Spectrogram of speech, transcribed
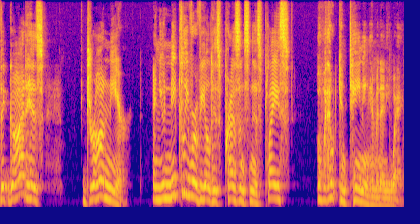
that God has drawn near and uniquely revealed his presence in this place, but without containing him in any way.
